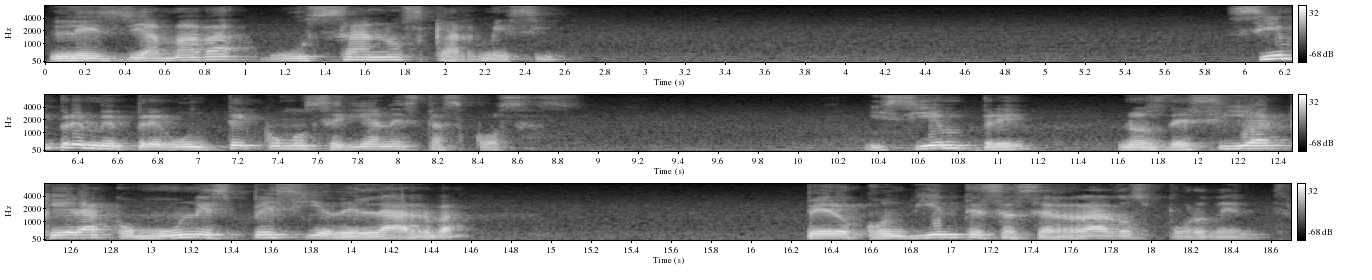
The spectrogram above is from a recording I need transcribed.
les llamaba gusanos carmesí. Siempre me pregunté cómo serían estas cosas. Y siempre nos decía que era como una especie de larva, pero con dientes aserrados por dentro.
